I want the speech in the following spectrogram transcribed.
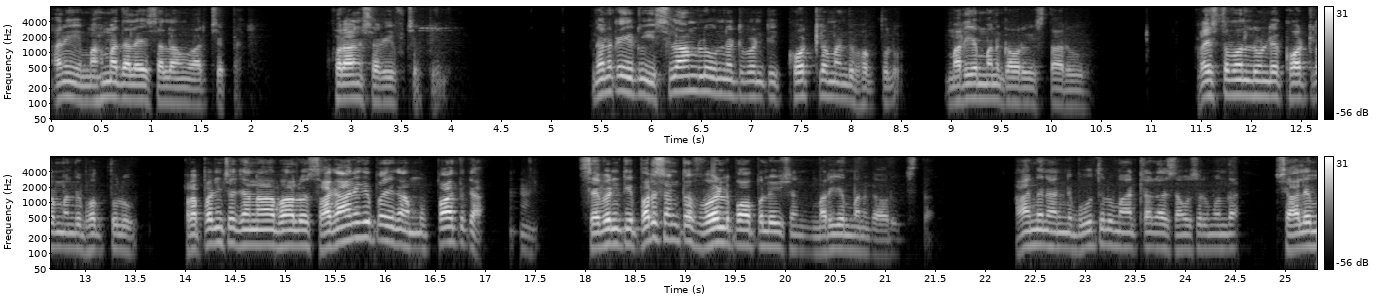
అని మహమ్మద్ అలై సలాం వారు చెప్పారు. ఖురాన్ షరీఫ్ చెప్పింది. కనుక ఇటు ఇస్లాంలో ఉన్నటువంటి కోట్ల మంది భక్తులు మరియమ్మను గౌరవిస్తారు. క్రైస్తవంలో ఉండే కోట్ల మంది భక్తులు ప్రపంచ జనాభాలో సగానికి పైగా ముప్పాతిక seventy percent of world population మరియమ్మను గౌరవిస్తారు. ఆమెను అన్ని బూతులు మాట్లాడాల్సిన అవసరం ఉందా? శాలెం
